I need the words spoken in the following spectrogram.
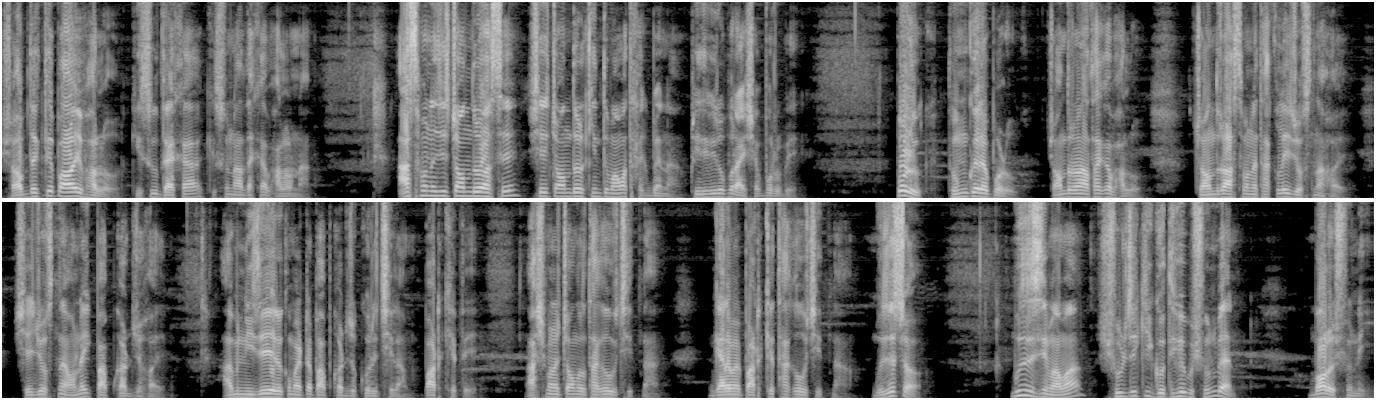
সব দেখতে পাওয়াই ভালো। কিছু দেখা, কিছু না দেখা ভালো না। আসমানে যে চন্দ্র আছে, সেই চন্দ্র কিন্তু মামা থাকবে না। পৃথিবীর ওপর আয়সা পড়বে। পড়ুক, ধুম করে পড়ুক। চন্দ্র না থাকা ভালো। চন্দ্র আসমানে থাকলেই জ্যোৎস্না হয়। সেই জ্যোৎস্নায় অনেক পাপ কার্য হয়। আমি নিজেই এরকম একটা পাপ কার্য করেছিলাম পাট খেতে। আসমানে চন্দ্র থাকা উচিত না। গ্রামে পাট খেতে থাকা উচিত না। বুঝেছ? বুঝেছি মামা। সূর্যে কি গতি হইব শুনবেন? বলো শুনি।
